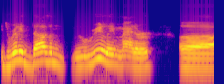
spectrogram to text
it really doesn't really matter uh,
